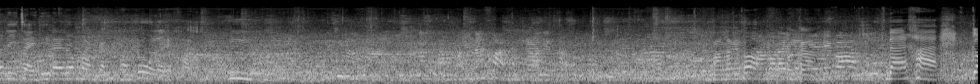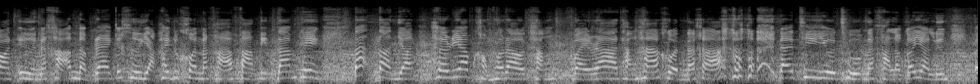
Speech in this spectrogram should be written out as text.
ก็ดีใจที่ได้ร่วมงานกันทั้งคู่เลยค่ะนั่งฝากผลงานเลยค่ะฟังแล้วก็อะไรยังไงได้บ้างได้ค่ะ ก่อนอื่นนะคะ อันดับแรกก็คืออยากให้ทุกคนนะคะ ฝากติดตามเพลง ตะตอนยอนเฮเรียบของพวกเราทั้งไวราทั้ง 5 คนนะคะ ได้ที่ YouTube นะคะ แล้วก็อย่าลืมไป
